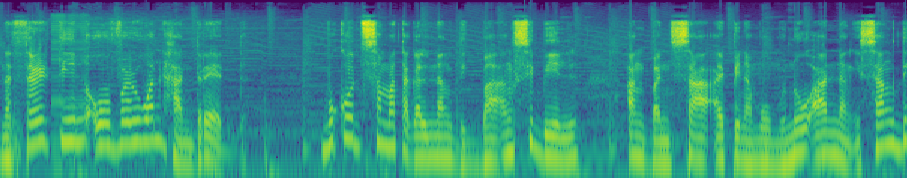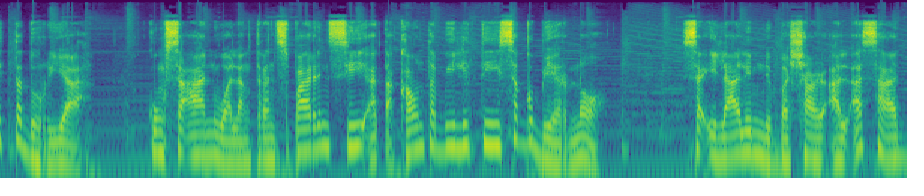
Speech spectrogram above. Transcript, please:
na 13 over 100. Bukod sa matagal ng digbaang sibil, ang bansa ay pinamumunuan ng isang diktadorya kung saan walang transparency at accountability sa gobyerno. Sa ilalim ni Bashar al-Assad,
